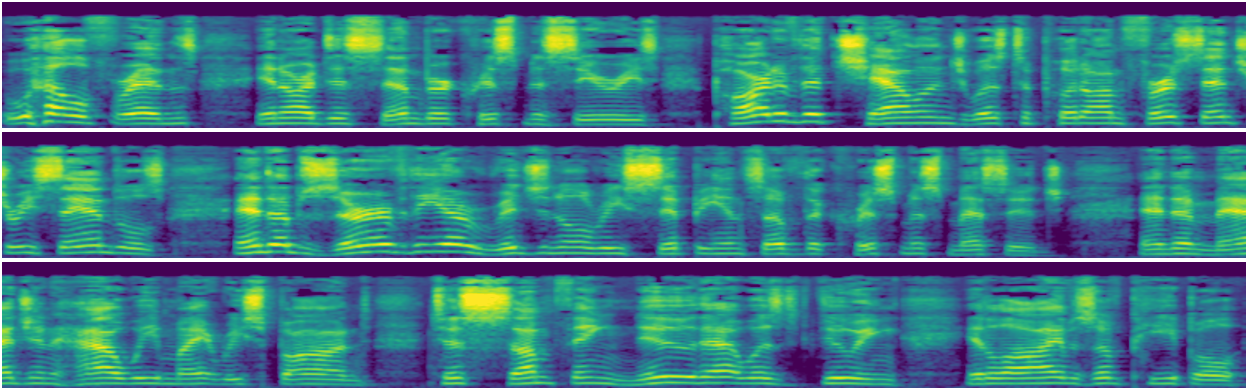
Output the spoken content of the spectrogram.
Well, friends, in our December Christmas series, part of the challenge was to put on first century sandals and observe the original recipients of the Christmas message and imagine how we might respond to something new that was doing in the lives of people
